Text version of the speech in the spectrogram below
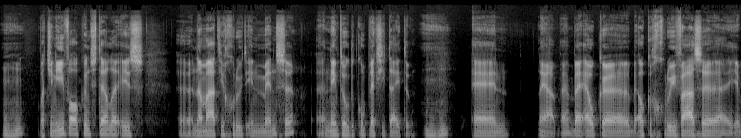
Mhm. Wat je in ieder geval kunt stellen is, eh, naarmate je groeit in mensen, eh, neemt ook de complexiteit toe. Mhm. En nou ja, hè, bij elke, bij elke groeifase, hè, je,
